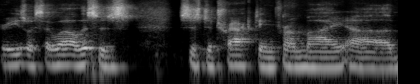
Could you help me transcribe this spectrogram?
very easily say, well, this is this is detracting from my uh,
